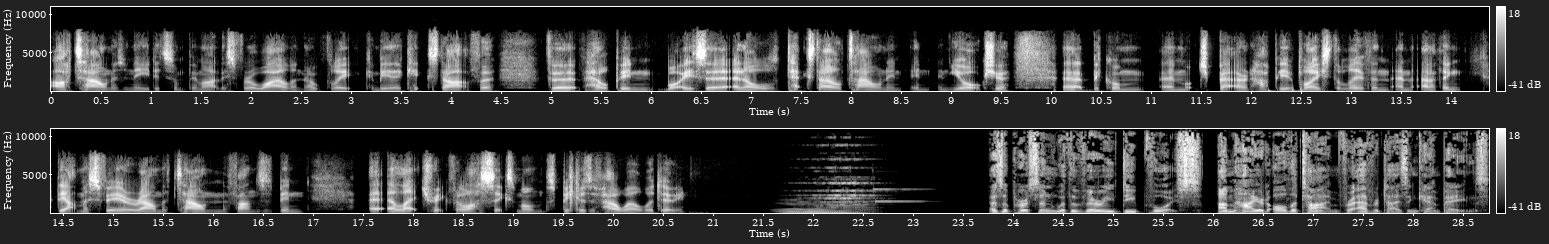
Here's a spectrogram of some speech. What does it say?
our town has needed something like this for a while, and hopefully it can be a kickstart for for helping what is a, an old textile town in in, in Yorkshire uh, become a much better and happier place to live. And, and and I think the atmosphere around the town and the fans has been electric for the last six months because of how well we're doing. As a person with a very deep voice, I'm hired all the time for advertising campaigns.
